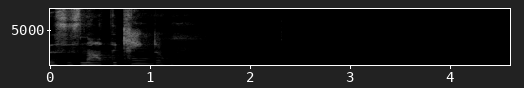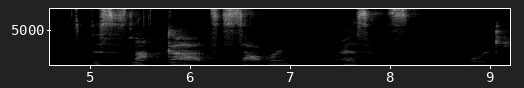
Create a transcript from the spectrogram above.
This is not the kingdom. This is not God's sovereign presence working.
